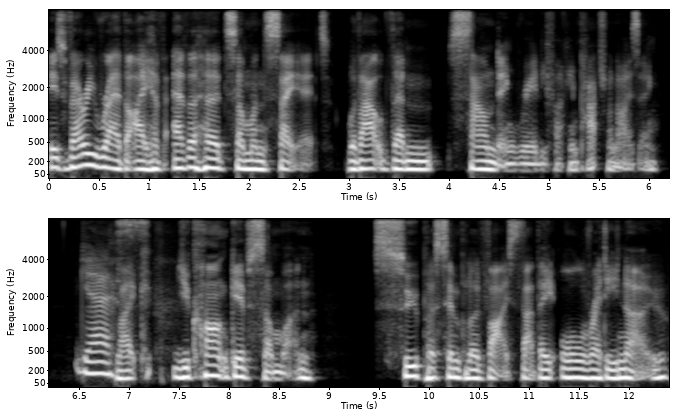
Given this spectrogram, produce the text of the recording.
It's very rare that I have ever heard someone say it without them sounding really fucking patronizing. yes Like, you can't give someone super simple advice that they already know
